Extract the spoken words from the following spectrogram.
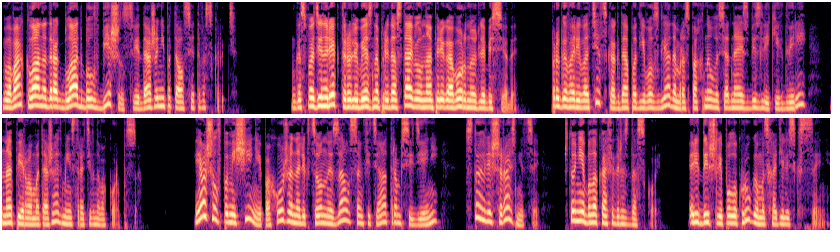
Глава клана Драгблад был в бешенстве и даже не пытался этого скрыть. «Господин ректор любезно предоставил нам переговорную для беседы», проговорил отец, когда под его взглядом распахнулась одна из безликих дверей на первом этаже административного корпуса. Я вошел в помещение, похожее на лекционный зал с амфитеатром сидений, с той лишь разницей, что не было кафедры с доской. Ряды шли полукругом и сходились к сцене.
